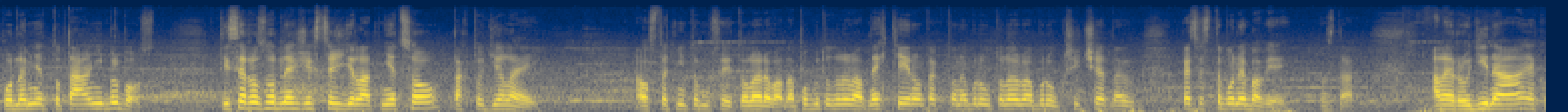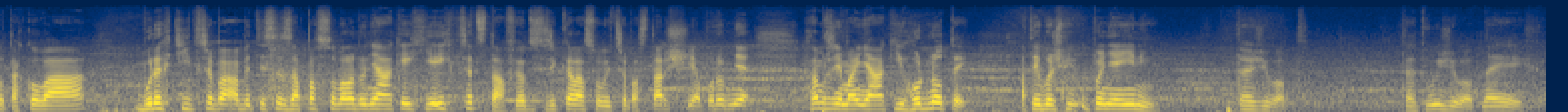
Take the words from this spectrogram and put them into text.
podle mě totální blbost. Ty se rozhodneš, že chceš dělat něco, tak to dělej. A ostatní to musí tolerovat. A pokud to tolerovat nechtějí, no tak to nebudou tolerovat, budou křičet, tak se s tebou nebaví. Nazdar. Ale rodina jako taková bude chtít třeba, aby ty se zapasovala do nějakých jejich představ. Jo? Ty jsi říkala, jsou třeba starší a podobně. Samozřejmě mají nějaké hodnoty a ty budeš mít úplně jiný. To je život. To je tvůj život, ne jejich.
